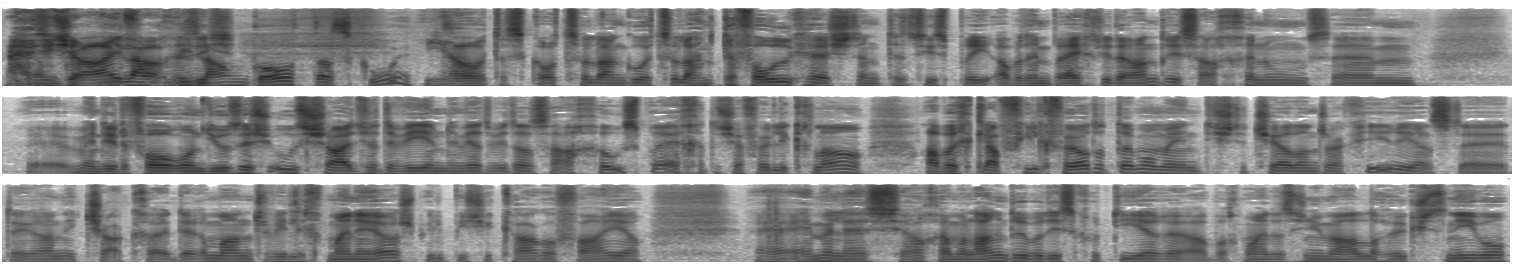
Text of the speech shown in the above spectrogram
Es ist ja einfach. Wie lange geht das gut? Ja, das geht so lange gut, solange du Erfolg hast. Und das ist, aber dann brecht wieder andere Sachen aus. Ähm, äh, wenn du in der Vorrunde ausscheidest an der WM, dann werden wieder Sachen ausbrechen, das ist ja völlig klar. Aber ich glaube, viel geförderter im Moment ist der Chandler Jakiri als der, der Granit Xhaka in dieser Mannschaft, weil ich meine, ja, er spielt bei Chicago Fire, äh, MLS, ja, kann man lange darüber diskutieren, aber ich meine, das ist nicht mehr allerhöchstes Niveau.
